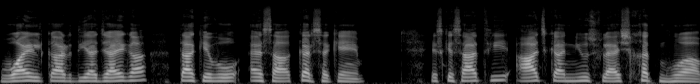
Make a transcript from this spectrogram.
وائلڈ کارڈ دیا جائے گا تاکہ وہ ایسا کر سکیں۔ اس کے ساتھ ہی آج کا نیوز فلیش ختم ہوا۔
